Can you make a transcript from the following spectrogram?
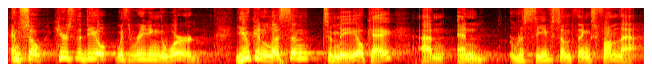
And so here's the deal with reading the Word. You can listen to me, okay, and, and receive some things from that.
